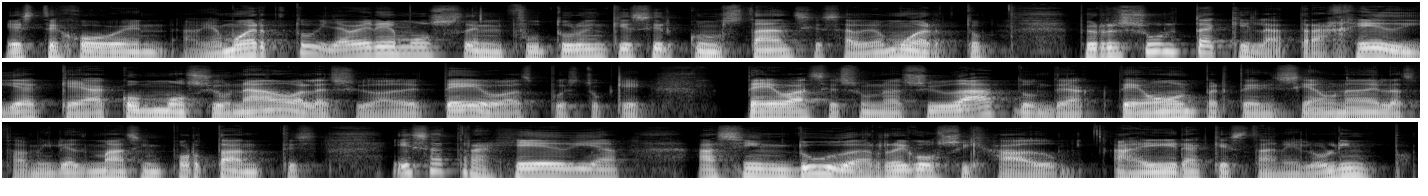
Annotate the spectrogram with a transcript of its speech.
Este joven había muerto y ya veremos en el futuro en qué circunstancias había muerto, pero resulta que la tragedia que ha conmocionado a la ciudad de Tebas, puesto que Tebas es una ciudad donde Acteón pertenecía a una de las familias más importantes. Esa tragedia ha sin duda regocijado a Hera que está en el Olimpo.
